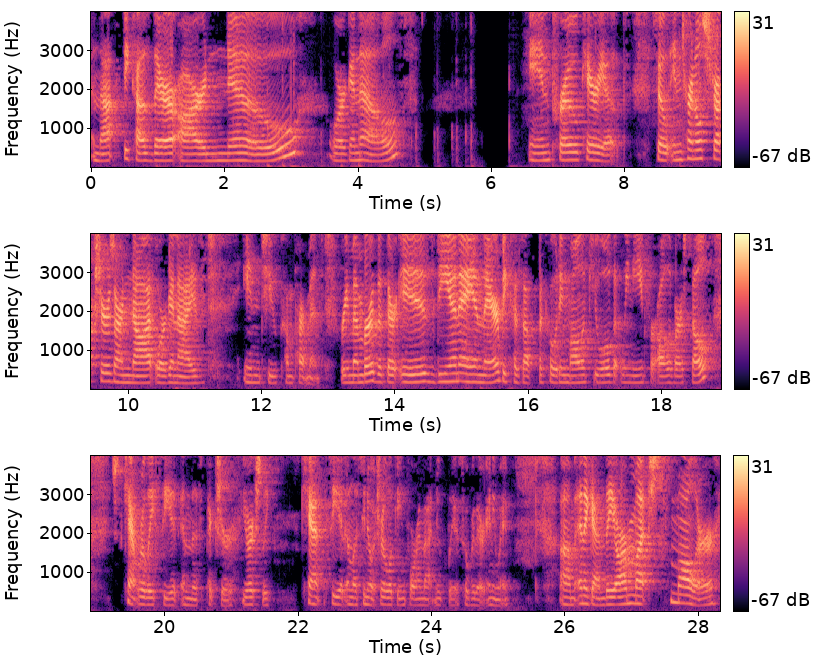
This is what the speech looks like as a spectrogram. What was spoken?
And that's because there are no organelles in prokaryotes. So internal structures are not organized into compartments. Remember that there is DNA in there because that's the coding molecule that we need for all of our cells. Just can't really see it in this picture. You actually can't see it unless you know what you're looking for in that nucleus over there anyway. Um, and again, they are much smaller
